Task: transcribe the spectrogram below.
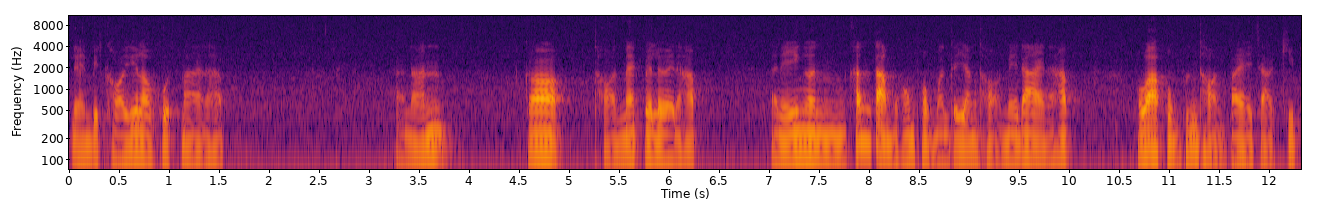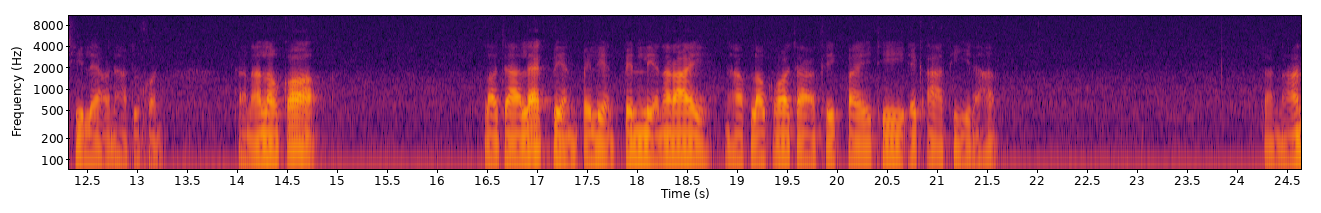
เหรียญบิตคอยที่เราขุดมานะครับ จากนั้นก็ถอนแม็กไปเลยนะครับ อันนี้เงินขั้นต่ำของผมมันจะยังถอนไม่ได้นะครับ ราะว่าผมเพิ่งถอนไปจากคลิปที่แล้วนะครับทุกคน จากนั้นเราก็ เราจะแลกเปลี่ยนไปเหรียญเป็นเหรียญอะไรนะครับ เราก็จะคลิกไปที่ XRP นะครับ จากนั้น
